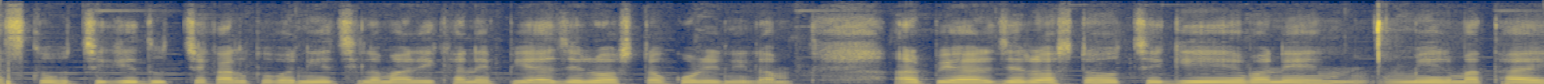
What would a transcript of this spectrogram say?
আজকে হচ্ছে গিয়ে দুধ চা কালকে বানিয়েছিলাম আর এখানে পেঁয়াজের রসটাও করে নিলাম। আর পেঁয়াজের রসটা হচ্ছে গিয়ে মানে মেয়ের মাথায়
